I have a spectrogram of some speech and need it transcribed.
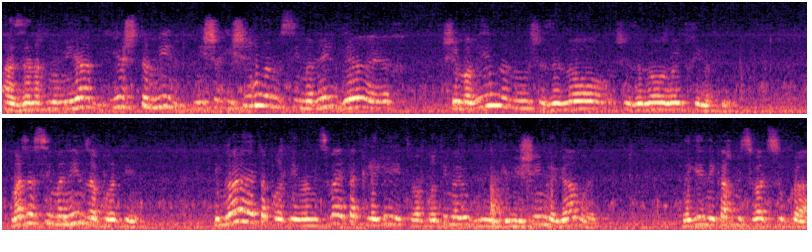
אז אנחנו מיד, יש תמיד, השאירו לנו סימני דרך שמראים לנו שזה לא, שזה לא, לא התחיל אפילו. מה זה הסימנים? זה הפרטים. אם לא היה את הפרטים, המצווה הייתה כללית והפרטים היו גמישים לגמרי. נגיד ניקח מצוות סוכה.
